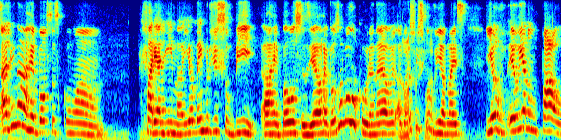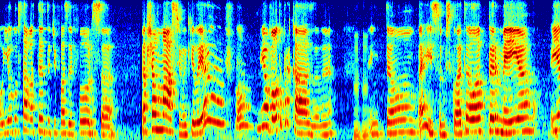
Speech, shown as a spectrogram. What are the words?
ali na Rebouças com a Faria Lima, e eu lembro de subir a Rebouças, e a Rebouças é uma loucura, né? Eu- Agora Nossa eu ciclovia, mas... E eu, eu ia num pau, e eu gostava tanto de fazer força, eu achava o máximo aquilo, e era um- um- minha volta para casa, né? Uhum. Então, é isso. A bicicleta, ela permeia. E é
